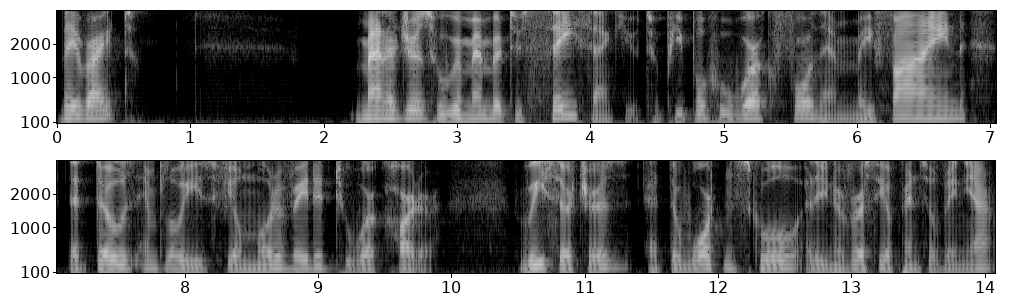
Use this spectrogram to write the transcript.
they write, Managers who remember to say thank you to people who work for them may find that those employees feel motivated to work harder. Researchers at the Wharton School at the University of Pennsylvania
